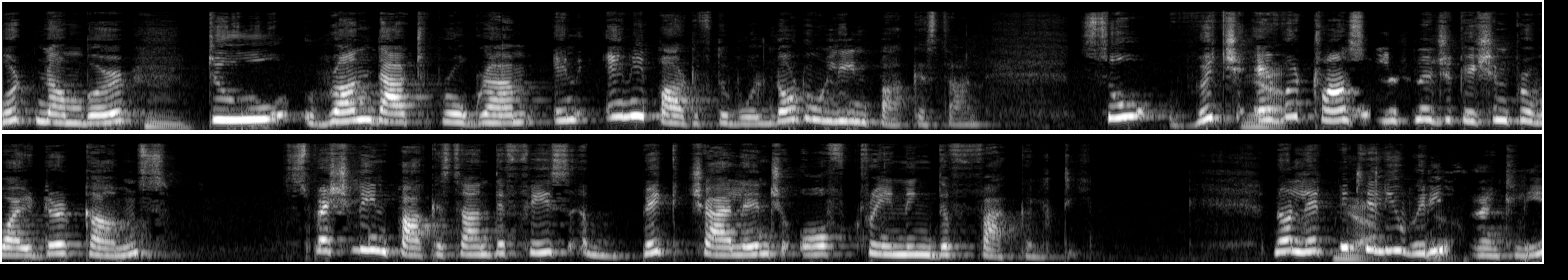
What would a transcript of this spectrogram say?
good number in Pakistan so vocational education commonly face challenge of training the faculty نا let me tell you very frankly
